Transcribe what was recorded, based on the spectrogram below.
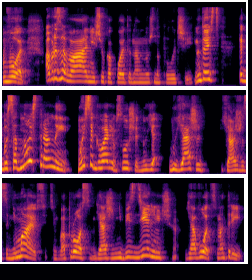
Вот. Образование еще какое-то нам нужно получить. Ну, то есть, как бы с одной стороны, мы все говорим, слушай, ну я, ну я же я же занимаюсь этим вопросом, я же не бездельничаю. Я вот, смотри,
